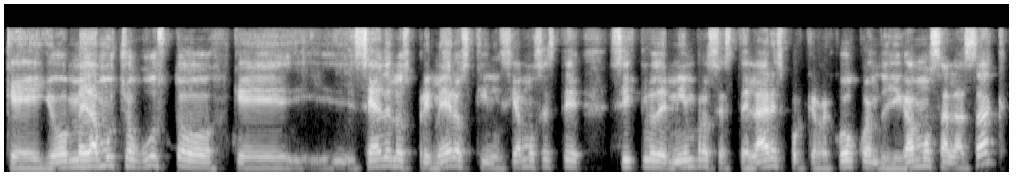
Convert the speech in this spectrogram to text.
que yo me da mucho gusto que sea de los primeros que iniciamos este ciclo de miembros estelares, porque recuerdo cuando llegamos a la SAC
